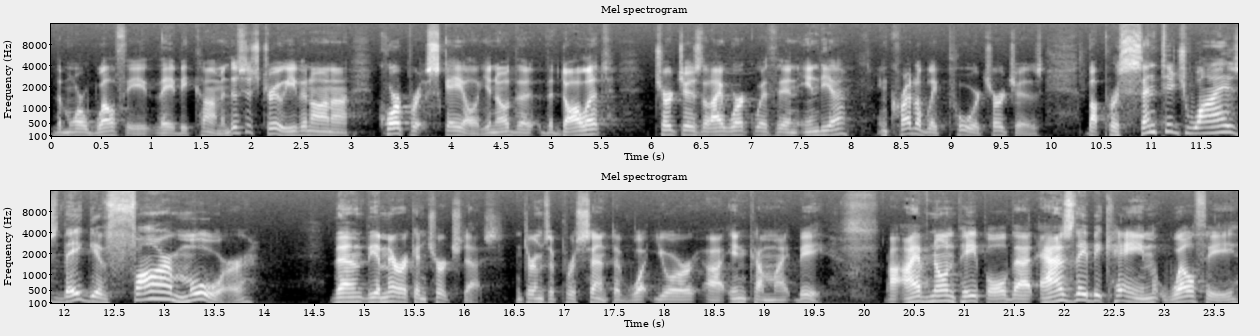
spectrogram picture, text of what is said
the more wealthy they become. And this is true even on a corporate scale. You know, the, the Dalit churches that I work with in India, incredibly poor churches, but percentage wise, they give far more than the American church does in terms of percent of what your uh, income might be. Uh, I have known people that as they became wealthy,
